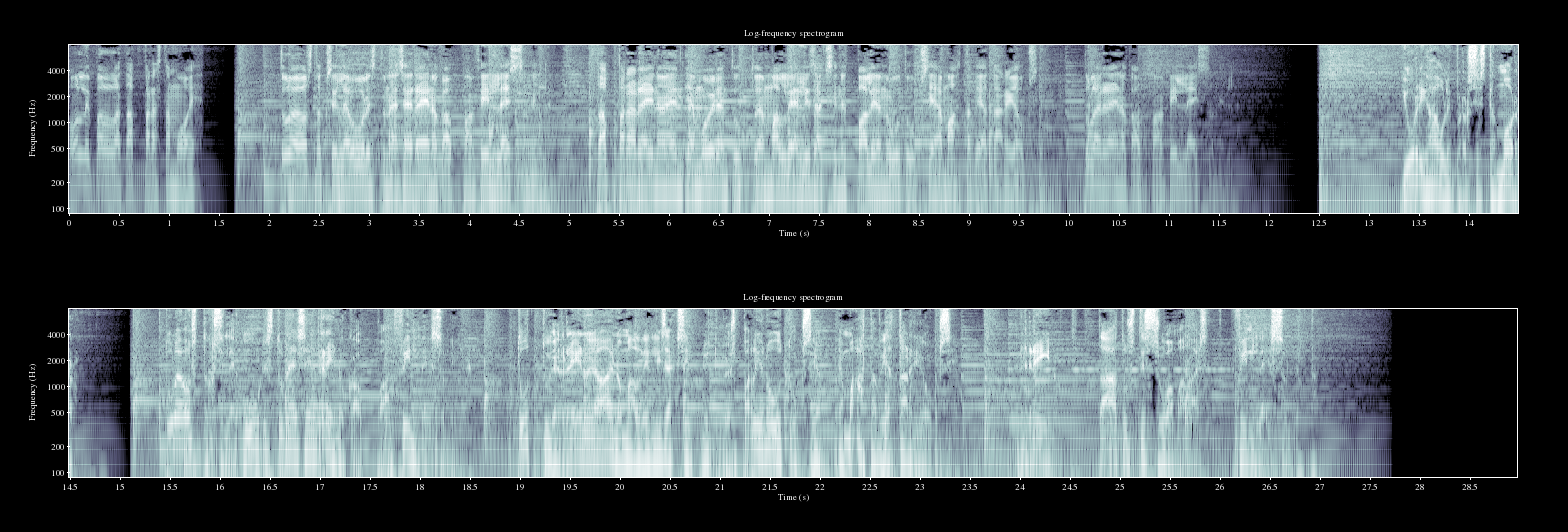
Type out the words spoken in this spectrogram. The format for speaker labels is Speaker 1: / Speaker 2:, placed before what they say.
Speaker 1: Olli Tapparasta moi. Tule ostoksille uudistuneeseen Reinokauppaan Finlaysonille. Tappara-Reinojen ja muiden tuttujen mallien lisäksi nyt paljon uutuuksia ja mahtavia tarjouksia. Tule Reinokauppaan Finlaysonille.
Speaker 2: Juri Haulibrosista moro! Tule ostoksille uudistuneeseen Reinokauppaan Finlaysonille. Tuttujen Reino- ja Ainomallin lisäksi nyt myös paljon uutuuksia ja mahtavia tarjouksia. Reinot. Taatusti suomalaiset. Finlaysonilta.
